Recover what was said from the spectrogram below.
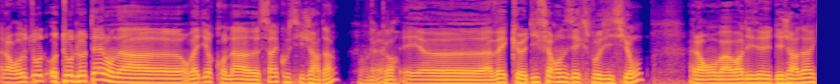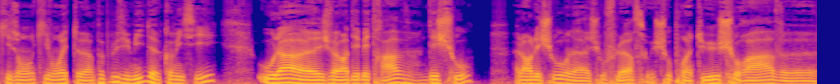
Alors autour, autour de l'hôtel, on a, euh, on va dire qu'on a euh, cinq ou six jardins D'accord. et euh, avec différentes expositions. Alors on va avoir des, des jardins qui ont, qui vont être un peu plus humides comme ici, où là je vais avoir des betteraves, des choux, Alors les choux, on a chou-fleur, chou pointu, chou rave, euh,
